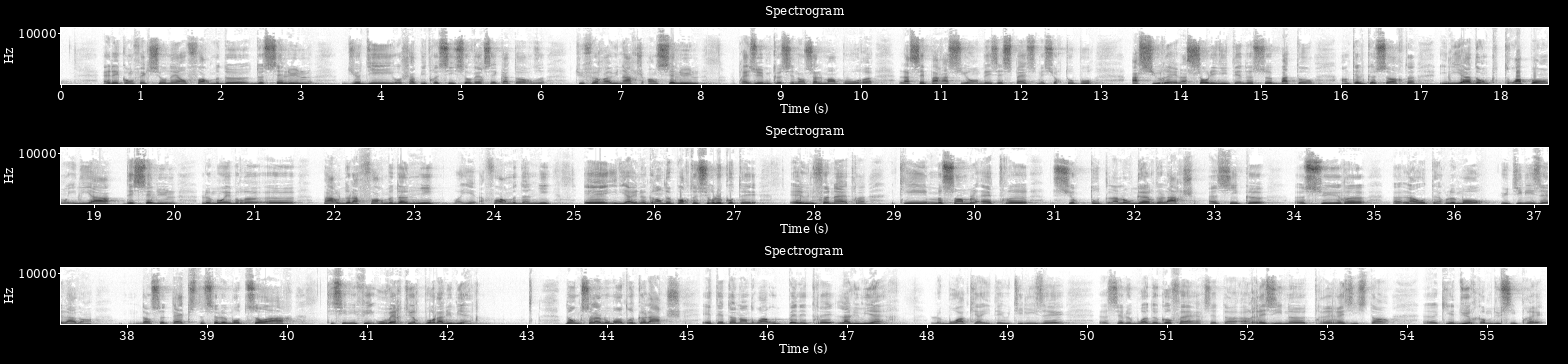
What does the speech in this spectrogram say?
Elle est confectionnée en forme de, de cellules. Dieu dit au chapitre 6 au verset 14, tu feras une arche en cellules. Présume que c'est non seulement pour euh, la séparation des espèces, mais surtout pour assurer la solidité de ce bateau, en quelque sorte. Il y a donc trois ponts, il y a des cellules. Le mot hébreu euh, parle de la forme d'un nid, vous voyez, la forme d'un nid. Et il y a une grande porte sur le côté et une fenêtre qui me semble être euh, sur toute la longueur de l'arche ainsi que euh, sur la hauteur. Le mot utilisé là dans, dans ce texte, c'est le mot tsoar qui signifie ouverture pour la lumière. Donc cela nous montre que l'arche était un endroit où pénétrait la lumière. Le bois qui a été utilisé, c'est le bois de gopher, c'est un, résineux très résistant, qui est dur comme du cyprès,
